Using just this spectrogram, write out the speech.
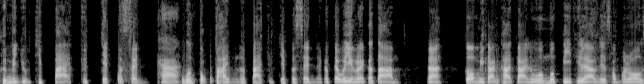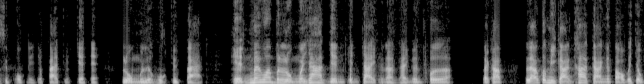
ขึ้นไปอยู่ที่ 8.7%ค่ะทุกคนตกใจหมดเลย 8.7%นะครับแต่ว่าอย่างไรก็ตามนะ ก็มีการคาดการณ์ว่าเมื่อปีที่แล้วเนี่ย2566เนี่ยจะ 8.7 เนี่ยลงมาเหลือ 6.8 เห็นไหมว่ามันลงมายากเย็นเข็นใจขนาดไหนเงินเฟ้อนะครับแล้วก็มีการคาดการณ์กันต่อว่าจาก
